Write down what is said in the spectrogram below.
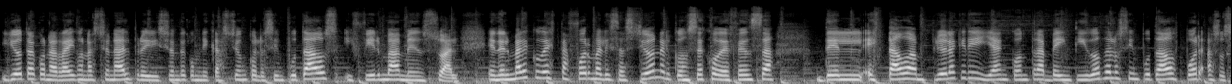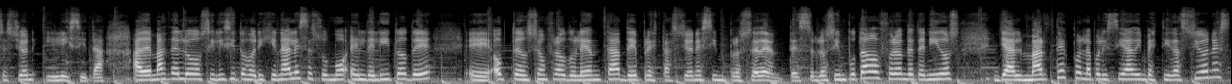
y otra con arraigo nacional, prohibición de comunicación con los imputados y firma mensual. En el marco de esta formalización, el Consejo de Defensa del Estado amplió la querella en contra 22 de los imputados por asociación ilícita. Además de los ilícitos originales, se sumó el delito de eh, obtención fraudulenta de prestaciones improcedentes. Los imputados fueron detenidos ya el martes por la Policía de Investigaciones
